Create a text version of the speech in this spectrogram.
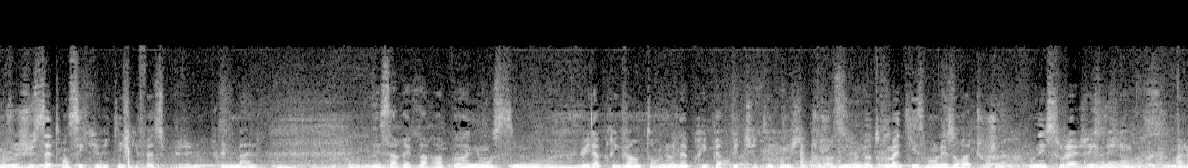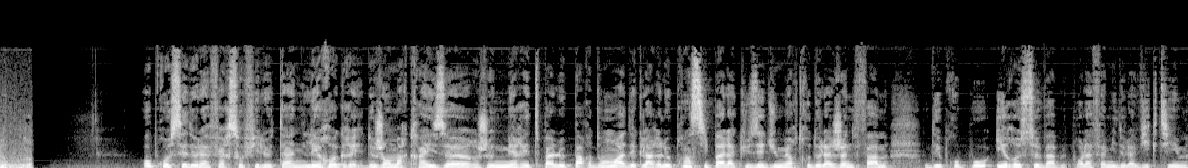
On veut juste être en sécurité, qu'il fasse plus, plus de mal. Mais ça réparera pas. Nous, on- nous, euh, lui, il a pris que 20 ans, nous, on a pris perpétuité, comme je dis toujours. Nous, nos traumatismes, on les aura toujours. On est soulagés, mais voilà. Au procès de l'affaire Sophie Le Tan, les regrets de Jean-Marc Reiser. Je ne mérite pas le pardon, a déclaré le principal accusé du meurtre de la jeune femme. Des propos irrecevables pour la famille de la victime.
